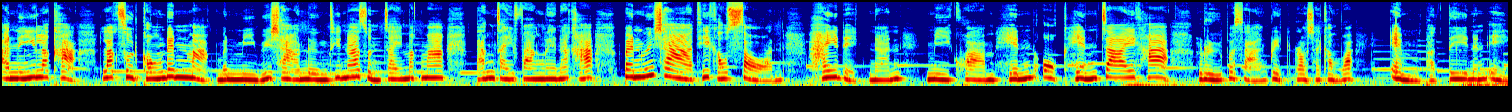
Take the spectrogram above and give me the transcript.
อันนี้ละค่ะ หลักสูตรของเดนมาร์กมันมีวิชาหนึ่งที่น่าสนใจมากๆ ตั้งใจฟังเลยนะคะ เป็นวิชาที่เขาสอนให้เด็กนั้นมีความเห็นอกเห็นใจค่ะ หรือภาษาอังกฤษเราใช้คำว่า empathy นั่นเอง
